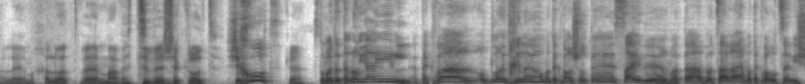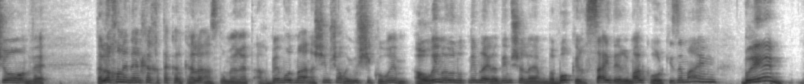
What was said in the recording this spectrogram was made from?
מלא מחלות ומוות ושכרות. שכרות. כן. זאת אומרת, אתה לא יעיל, אתה כבר, עוד לא התחיל היום, אתה כבר שותה סיידר, ואתה בצהריים אתה כבר רוצה לישון, ואתה לא יכול לנהל ככה את הכלכלה. זאת אומרת, הרבה מאוד מהאנשים שם היו שיכורים. ההורים היו נותנים לילדים שלהם בבוקר סיידר עם אלכוהול, כי זה מים בריאים. Mm,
